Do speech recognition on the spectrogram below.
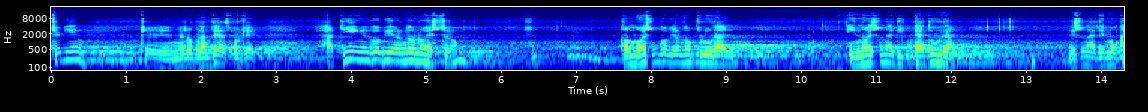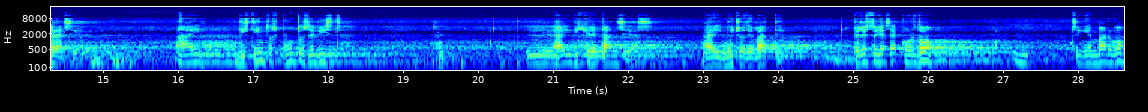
Qué bien que me lo planteas, porque aquí en el gobierno nuestro, como es un gobierno plural y no es una dictadura, es una democracia, hay distintos puntos de vista, hay discrepancias, hay mucho debate, pero esto ya se acordó. Sin embargo,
